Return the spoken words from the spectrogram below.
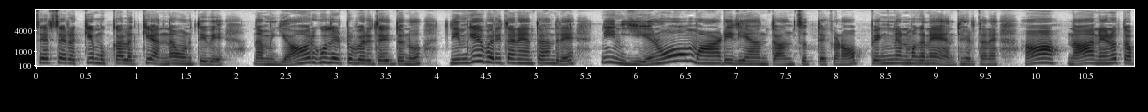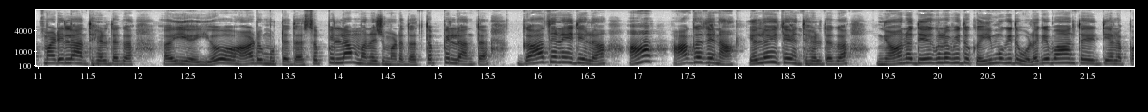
ಸೇರ್ ಸೇರ್ ಅಕ್ಕಿ ಮುಕ್ಕಾಲು ಅಕ್ಕಿ, ಅನ್ನ ಉಣ್ತೀವಿ. ನಮ್ಗೆ ಯಾರಿಗೂ ಲೆಟ್ರು ಬರಿತಾ ಇದ್ದನು, ನಿಮಗೇ ಬರಿತಾನೆ ಅಂತ ಅಂದರೆ, ನೀನು ಏನೋ ಮಾಡಿದ್ಯಾ ಅಂತ ಅನಿಸುತ್ತೆ ಕಣೋ, ಪೆಂಗ್ ನನ್ನ ಮಗನೇ ಅಂತ ಹೇಳ್ತಾನೆ. ಹಾಂ, ನಾನೇನೋ ತಪ್ಪು ಮಾಡಿಲ್ಲ ಅಂತ ಹೇಳಿದಾಗ, ಅಯ್ಯಯ್ಯೋ ಹಾಡು ಮುಟ್ಟದ ಸೊಪ್ಪಿಲ್ಲ, ಮನೋಜ್ ಮಾಡೋದ ತಪ್ಪಿಲ್ಲ ಅಂತ. ಗಾದೆನೇ ಇದೆಯಲ್ಲ? ಆ, ಆಗದೇನಾ? ಎಲ್ಲೋ ಇದೆ ಅಂತ ಹೇಳಿದಾಗ, ಜ್ಞಾನ ದೇಗುಲವಿದು ಕೈ ಮುಗಿದು ಒಳಗೆ ಬಾ ಅಂತ ಇದೆಯಲ್ಲಪ್ಪ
